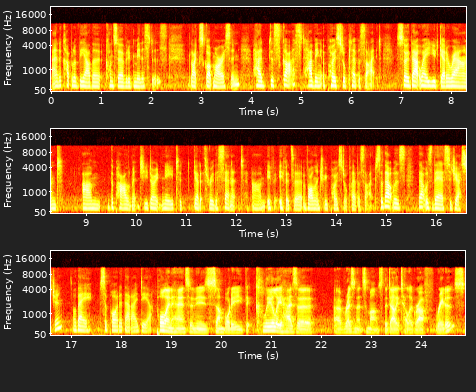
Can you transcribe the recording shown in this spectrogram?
and a couple of the other Conservative ministers, like Scott Morrison, had discussed having a postal plebiscite. So that way, you'd get around um, the Parliament. You don't need to get it through the Senate um, if, if it's a voluntary postal plebiscite. So that was that was their suggestion, or they supported that idea. Pauline Hanson is somebody that clearly has a, a resonance amongst the Daily Telegraph readers.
